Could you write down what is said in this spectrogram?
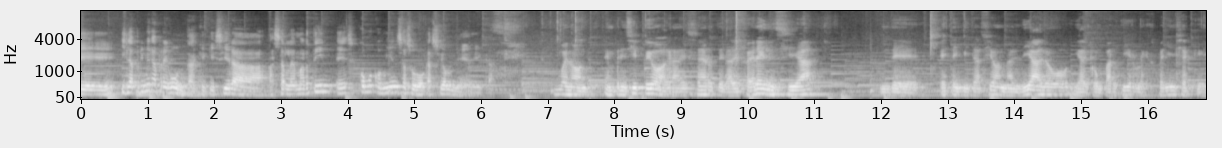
eh, y la primera pregunta que quisiera hacerle a Martín es cómo comienza su vocación médica. Bueno, en principio agradecerte la deferencia de esta invitación al diálogo y al compartir la experiencia que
